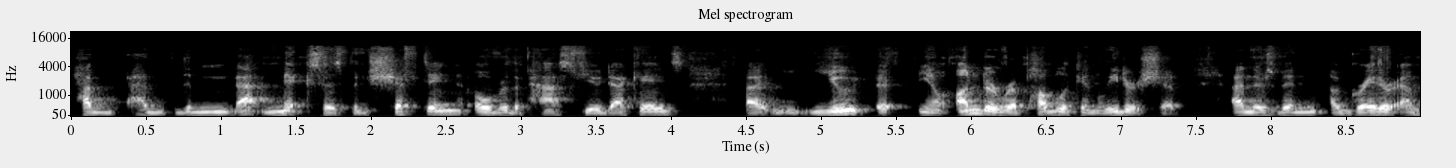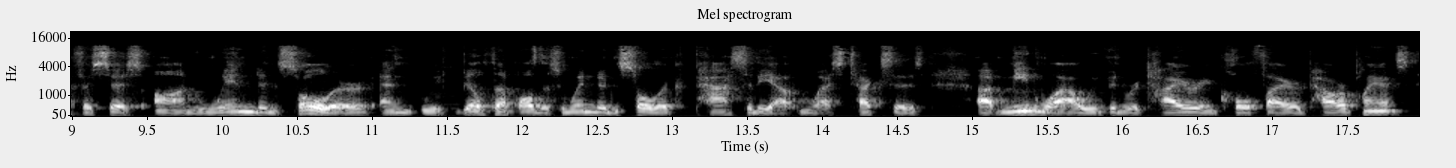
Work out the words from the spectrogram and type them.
have, have the, that mix has been shifting over the past few decades uh, you uh, you know under Republican leadership, and there's been a greater emphasis on wind and solar, and we've built up all this wind and solar capacity out in West Texas. Uh, meanwhile, we've been retiring coal-fired power plants,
